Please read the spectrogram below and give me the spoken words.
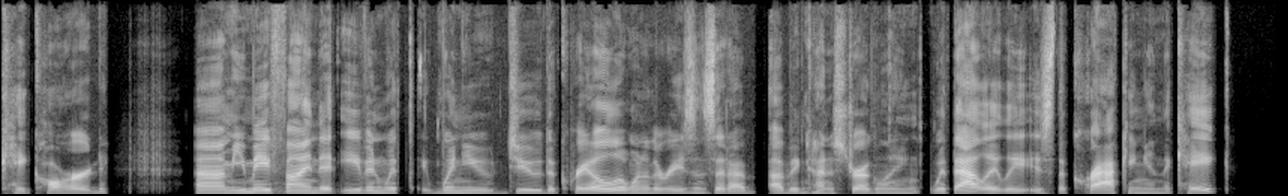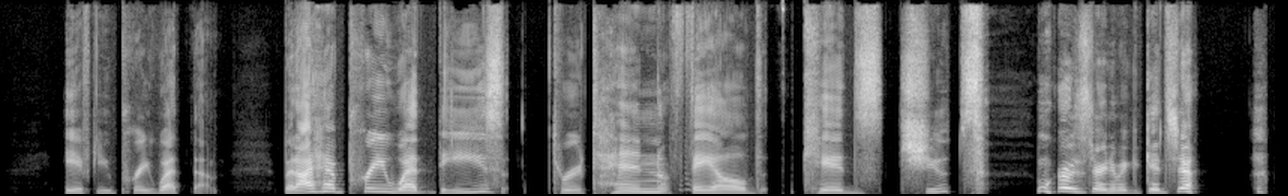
cake hard. Um, you may find that even with when you do the Crayola, one of the reasons that I've, I've been kind of struggling with that lately is the cracking in the cake if you pre-wet them. But I have pre-wet these through 10 failed kids shoots where I was trying to make a kid show.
